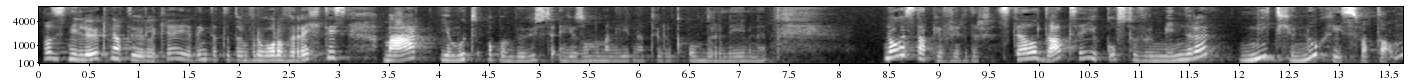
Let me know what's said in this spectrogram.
dat is niet leuk natuurlijk. Hè? Je denkt dat het een verworven recht is, maar je moet op een bewuste en gezonde manier natuurlijk ondernemen. Hè? Nog een stapje verder. Stel dat hè, je kosten verminderen niet genoeg is, wat dan?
